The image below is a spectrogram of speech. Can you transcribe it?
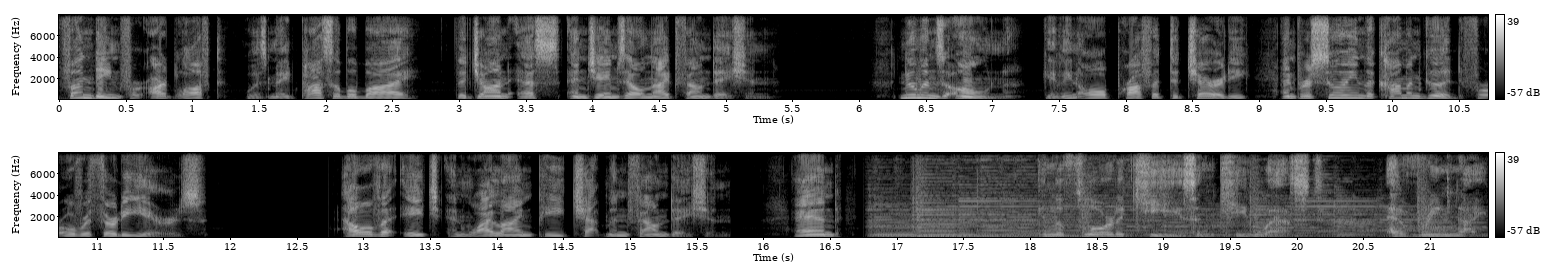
Funding for Art Loft was made possible by the John S. and James L. Knight Foundation, Newman's Own, giving all profit to charity and pursuing the common good for over 30 years, Alva H. and Wyline P. Chapman Foundation, and In the Florida Keys and Key West, every night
